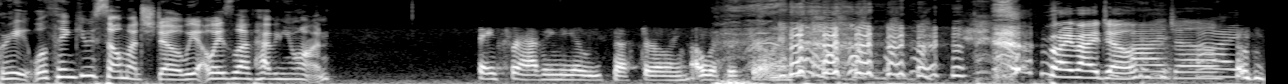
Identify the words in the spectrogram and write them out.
Great. Well, thank you so much, Joe. We always love having you on. Thanks for having me, Elisa Sterling, Alyssa Sterling. bye bye, Jill. Bye, Jill.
